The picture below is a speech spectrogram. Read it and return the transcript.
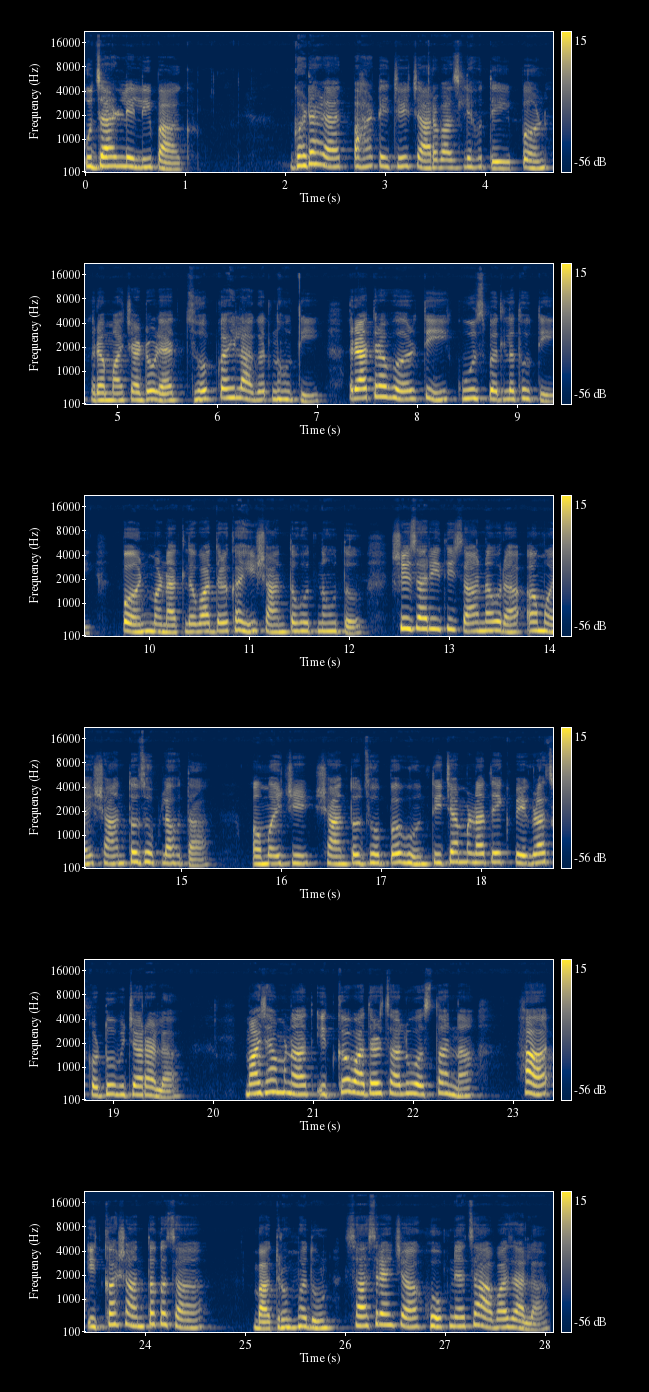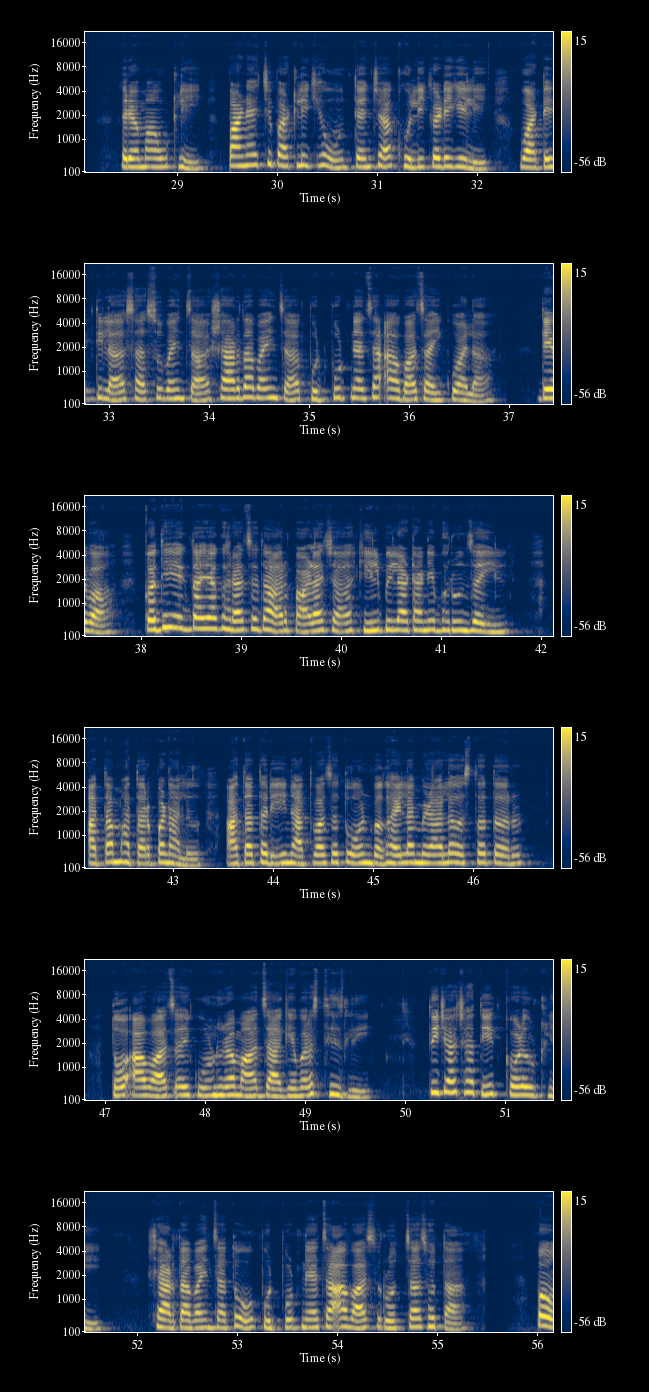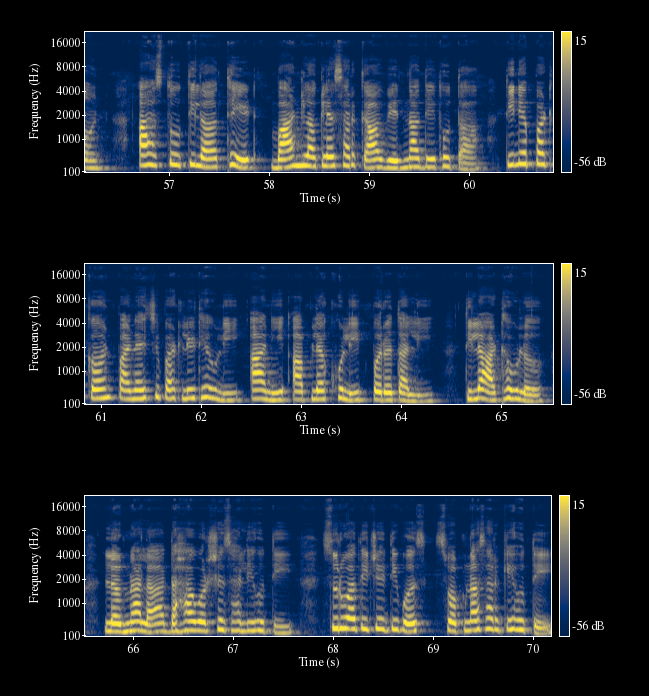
उजाडलेली बाग. घड्याळात पहाटेचे चार वाजले होते पण रमाच्या डोळ्यात झोप काही लागत नव्हती. रात्रभर ती कूस बदलत होती पण मनातलं वादळ काही शांत होत नव्हतं. शेजारी तिचा नवरा अमय शांत झोपला होता. अमयची शांत झोप बघून तिच्या मनात एक वेगळाच कटू विचार आला. माझ्या मनात इतकं वादळ चालू असताना हा इतका शांत कसा? बाथरूममधून सासऱ्यांच्या खोकण्याचा आवाज आला. रमा उठली पाण्याची बाटली घेऊन त्यांच्या खोलीकडे गेली. वाटेत तिला सासूबाईंचा शारदाबाईंचा पुटपुटण्याचा आवाज ऐकू आला. देवा कधी एकदा या घराचं दार बाळाच्या किलबिलाटाने भरून जाईल? आता म्हातारपण आलं. आता तरी नातवाचं तोंड बघायला मिळालं असतं तर? तो आवाज ऐकून रमा जागेवरच थिजली. तिच्या छातीत कळ उठली. शारदाबाईंचा तो पुटपुटण्याचा आवाज रोजचाच होता. पण आज तो तिला थेट बाण लागल्यासारखा वेदना देत होता. तिने पटकन पाण्याची बाटली ठेवली आणि आपल्या खोलीत परत आली. तिला आठवलं लग्नाला दहा वर्ष झाली होती. सुरुवातीचे दिवस स्वप्नासारखे होते.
